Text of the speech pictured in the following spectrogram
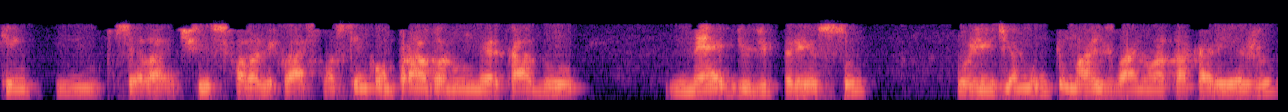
quem, sei lá, é difícil falar de classe, mas quem comprava num mercado médio de preço, hoje em dia muito mais vai no atacarejo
